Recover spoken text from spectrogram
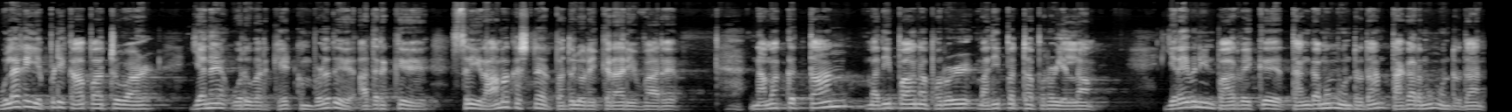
உலகை எப்படி காப்பாற்றுவாள்? என ஒருவர் கேட்கும் பொழுது அதற்கு ஸ்ரீ ராமகிருஷ்ணர் பதிலுரைக்கிறார் இவ்வாறு நமக்குத்தான் மதிப்பான பொருள் மதிப்பற்ற பொருள் எல்லாம். இறைவனின் பார்வைக்கு தங்கமும் ஒன்றுதான் தகரமும் ஒன்றுதான்.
